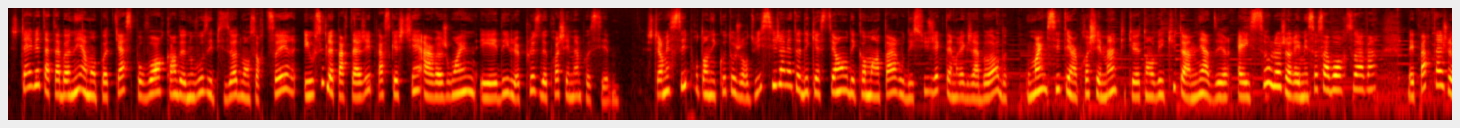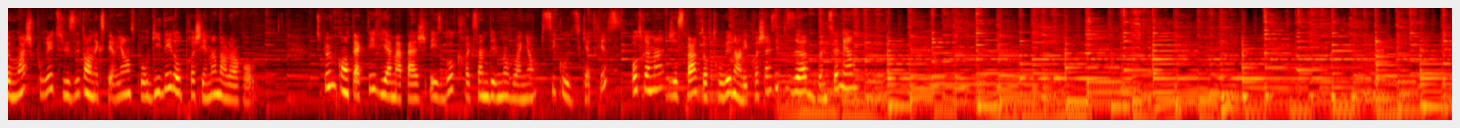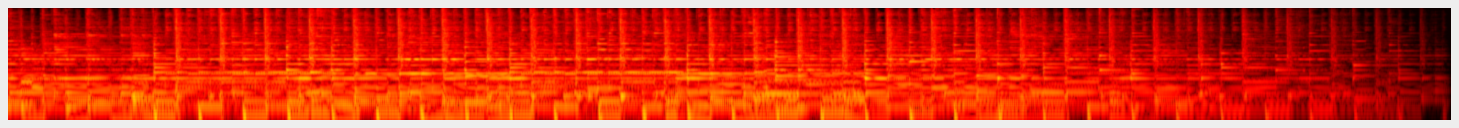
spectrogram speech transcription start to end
Je t'invite à t'abonner à mon podcast pour voir quand de nouveaux épisodes vont sortir et aussi de le partager parce que je tiens à rejoindre et aider le plus de proches aimants possible. Je te remercie pour ton écoute aujourd'hui. Si jamais tu as des questions, des commentaires ou des sujets que tu aimerais que j'aborde, ou même si tu es un proche aimant puis que ton vécu t'a amené à dire Hey, ça là, j'aurais aimé ça savoir ça avant, mais partage-le moi, je pourrais utiliser ton expérience pour guider d'autres proches aimants dans leur rôle. Tu peux me contacter via ma page Facebook Roxane Villemur-Loignon, psychoéducatrice. Autrement, j'espère te retrouver dans les prochains épisodes. Bonne semaine!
